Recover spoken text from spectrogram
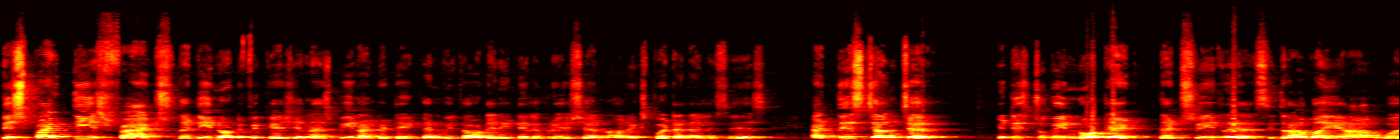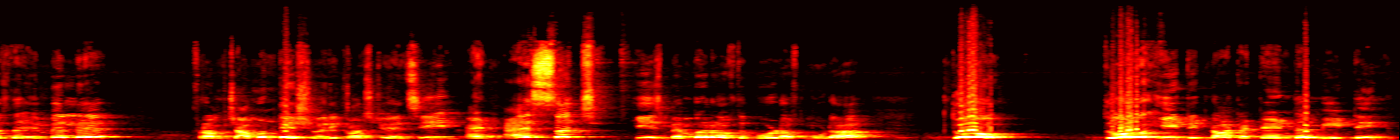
despite these facts the denotification has been undertaken without any deliberation or expert analysis at this juncture it is to be noted that Sri Sidramaya was the MLA from Chamundeshwari constituency and as such, he is member of the board of Muda, though though he did not attend the meeting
